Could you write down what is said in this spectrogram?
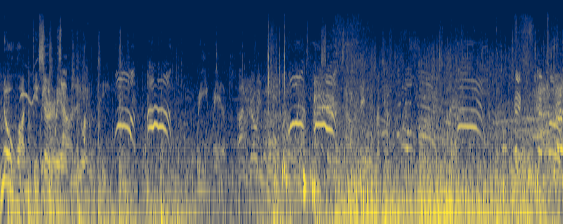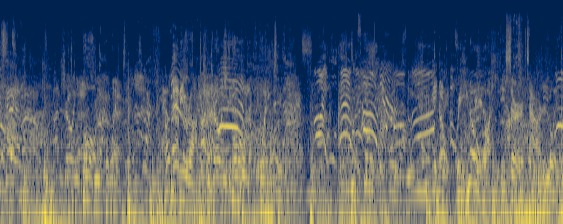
No one deserves our loyalty. Form up! We will. I'm going home. No one deserves our Check, General. Anyone, I'm growing bored of waiting. No, no one deserves our loyalty.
